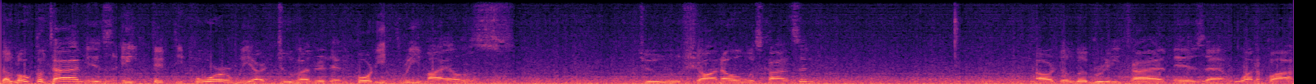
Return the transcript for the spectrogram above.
The local time is 8.54. We are 243 miles to Shawano, Wisconsin. Our delivery time is at 1 o'clock.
